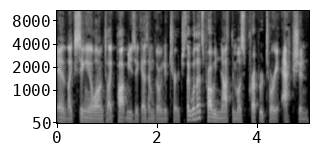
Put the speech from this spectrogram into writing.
and like singing along to like pop music as I'm going to church. It's like, well, that's probably not the most preparatory action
